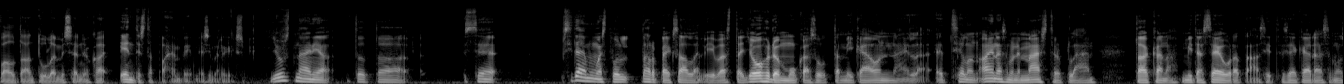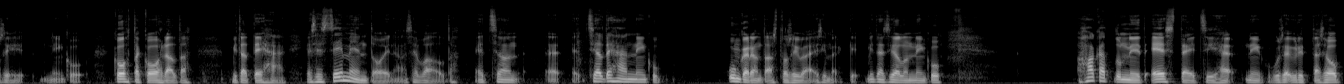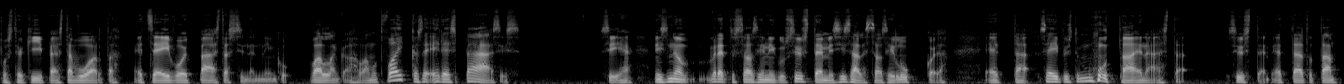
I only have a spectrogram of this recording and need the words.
valtaan tulemisen, joka on entistä pahempi esimerkiksi. Just näin ja tota, se, sitä ei mun mielestä voi tarpeeksi alleviivasta johdonmukaisuutta, mikä on näillä. Et siellä on aina semmoinen masterplan takana, mitä seurataan sitten. Siellä käydään semmoisia niin kohta kohdalta – mitä tehdään. Ja se sementoidaan se valta. Että se on, et siellä tehdään niin kuin, Unkari on taas tosi hyvä esimerkki, miten siellä on niin kuin, hakattu niitä esteitä siihen, niin kun se yrittää se oppositio kiipeä sitä vuorta, että se ei voi päästä sinne niin kuin, vallankahvaan. Mutta vaikka se edes pääsisi siihen, niin sinne on vedetty sellaisia niin kuin, systeemin sisälle sellaisia lukkoja, että se ei pysty muuttaa enää sitä systeemiä. Että tota,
